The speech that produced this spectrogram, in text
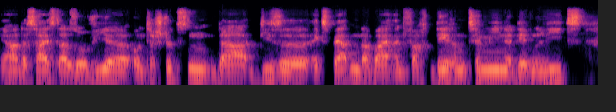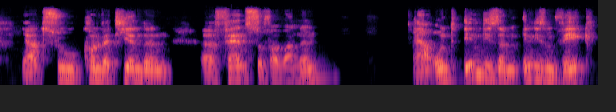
Ja, das heißt also, wir unterstützen da diese Experten dabei, einfach deren Termine, deren Leads ja, zu konvertierenden äh, Fans zu verwandeln. Ja, und in diesem, in diesem Weg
